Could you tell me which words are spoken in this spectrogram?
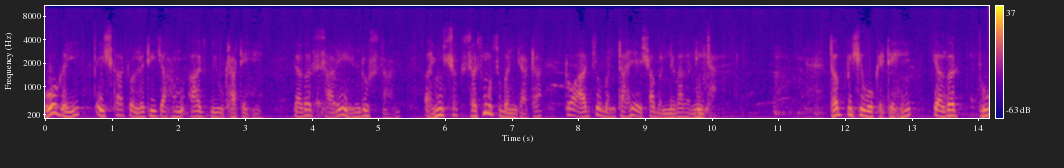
हो गई इसका तो नतीजा हम आज भी उठाते हैं कि अगर सारे हिंदुस्तान अहिंसक सचमुच बन जाता तो आज जो बनता है, ऐसा बनने वाला नहीं था। तब पीछे वो कहते हैं कि अगर तू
